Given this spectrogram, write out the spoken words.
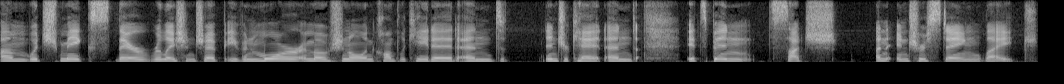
um, which makes their relationship even more emotional and complicated and intricate. And it's been such an interesting like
